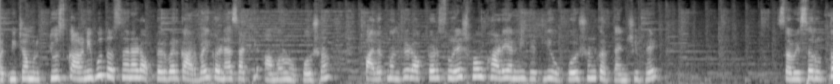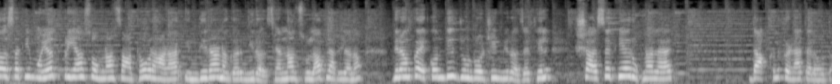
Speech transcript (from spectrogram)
पत्नीच्या मृत्यूस कारणीभूत असणाऱ्या डॉक्टरवर कारवाई करण्यासाठी आमरण उपोषण. पालकमंत्री डॉक्टर सुरेश भाऊ खाडे यांनी घेतली उपोषणकर्त्यांची भेट. सविस्तर वृत्त असं की मयत प्रिया सोमनाथ जाधव राहणार इंदिरानगर मिरज. यांना जुलाब लागल्यानं दिनांक एकोणतीस जून रोजी मिरज येथील शासकीय रुग्णालयात दाखल करण्यात आलं होतं.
